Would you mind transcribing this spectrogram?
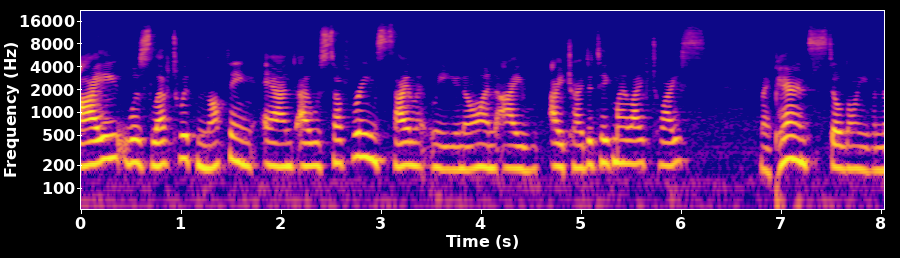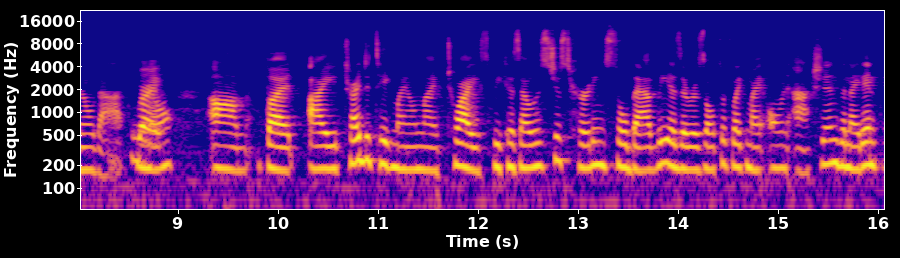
I was left with nothing and I was suffering silently, you know, and I I tried to take my life twice. My parents still don't even know that, you Right. know. Um, but I tried to take my own life twice because I was just hurting so badly as a result of like my own actions and I didn't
